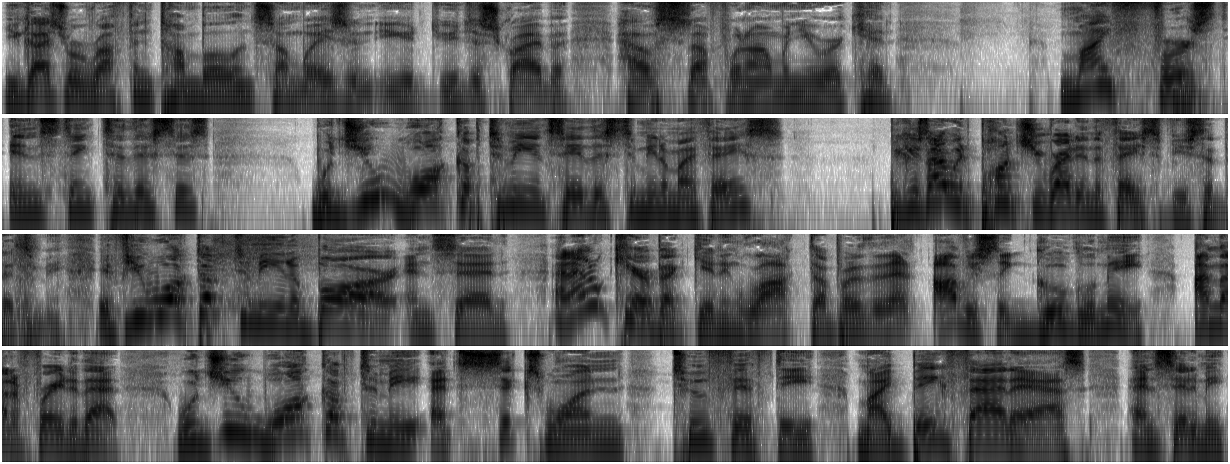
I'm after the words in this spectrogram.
You guys were rough and tumble in some ways, and you, you describe how stuff went on when you were a kid. My first instinct to this is would you walk up to me and say this to me to my face? Because I would punch you right in the face if you said that to me. If you walked up to me in a bar and said, and I don't care about getting locked up or that, obviously Google me. I'm not afraid of that. Would you walk up to me at 6'1, 250, my big fat ass, and say to me,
